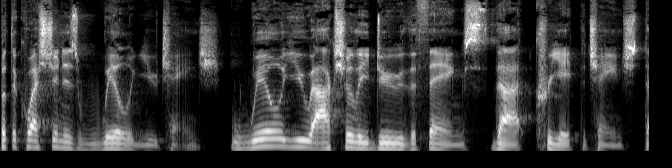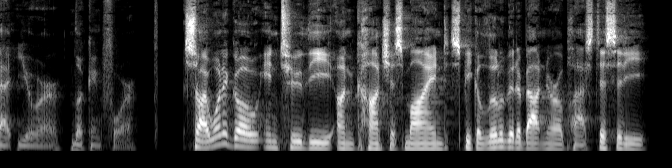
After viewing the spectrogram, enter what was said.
but the question is will you change? Will you actually do the things that create the change that you're looking for? So i want to go into the unconscious mind speak a little bit about neuroplasticity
